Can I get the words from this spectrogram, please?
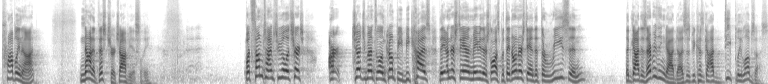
Probably not. Not at this church, obviously. But sometimes people at church are judgmental and grumpy because they understand maybe there's loss, but they don't understand that the reason that God does everything God does is because God deeply loves us.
